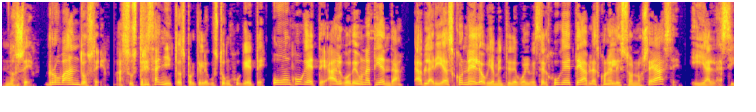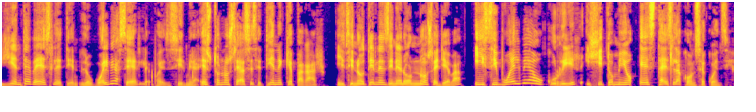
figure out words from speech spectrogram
no sé, robándose a sus tres añitos porque le gustó un juguete, un juguete, algo de una tienda, hablarías con él, obviamente devuelves el juguete, hablas con él, esto no se hace. Y a la siguiente vez le lo vuelve a hacer, le puedes decir, mira, esto no se hace, se tiene que pagar. Y si no tienes dinero, no se lleva. Y si vuelve a ocurrir, hijito mío, esta es la consecuencia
